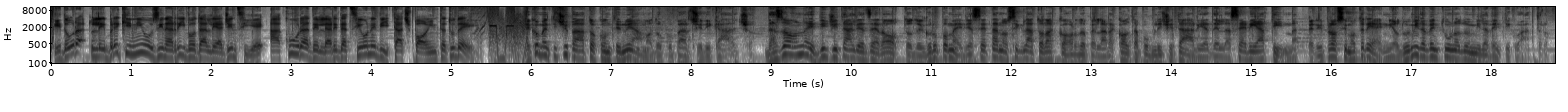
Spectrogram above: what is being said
Ed ora le breaking news in arrivo dalle agenzie a cura della redazione di Touchpoint Today. E come anticipato continuiamo ad occuparci di calcio. Dazon e Digitalia 08 del gruppo Mediaset hanno siglato l'accordo per la raccolta pubblicitaria della Serie A Team per il prossimo triennio 2021-2024.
